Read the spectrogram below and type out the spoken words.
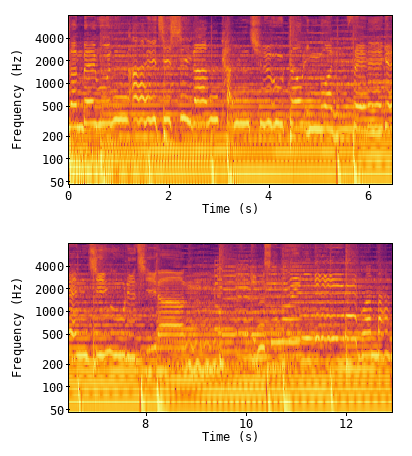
咱要恩爱一世人，牵手到永远，誓言只有你一人。今生唯一的愿望。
